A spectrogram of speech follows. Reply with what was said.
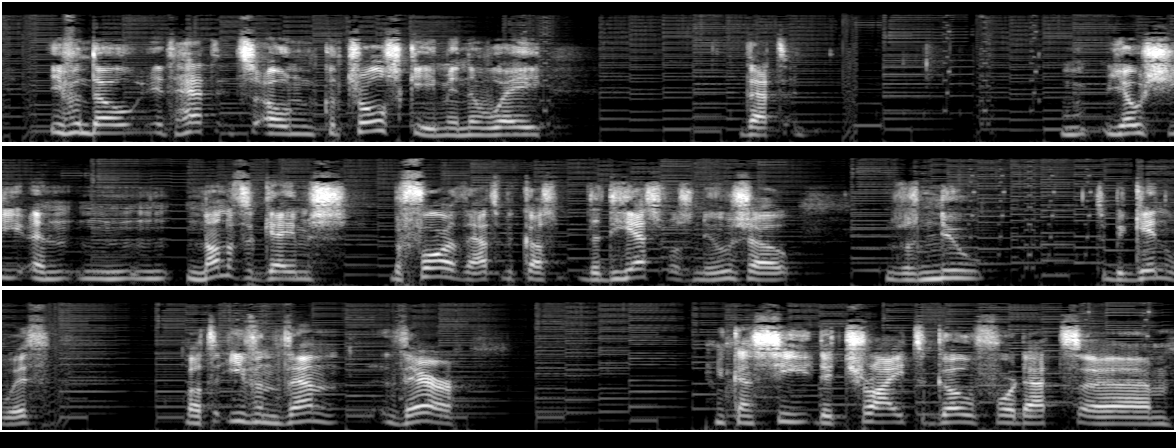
even though it had its own control scheme in a way that Yoshi and none of the games before that, because the DS was new, so it was new to begin with. But even then, there, you can see they try to go for that um,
